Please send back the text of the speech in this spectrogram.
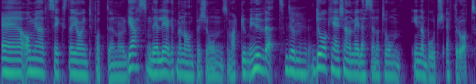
Eh, om jag har haft sex där jag inte fått en orgasm, där jag legat med någon person som varit dum i huvudet. Dum i huvudet. Då kan jag känna mig ledsen och tom inombords efteråt.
